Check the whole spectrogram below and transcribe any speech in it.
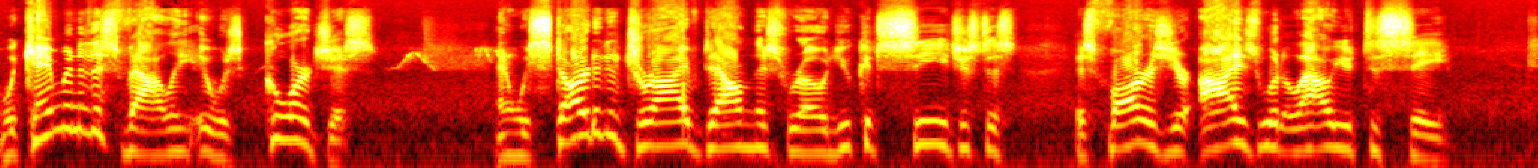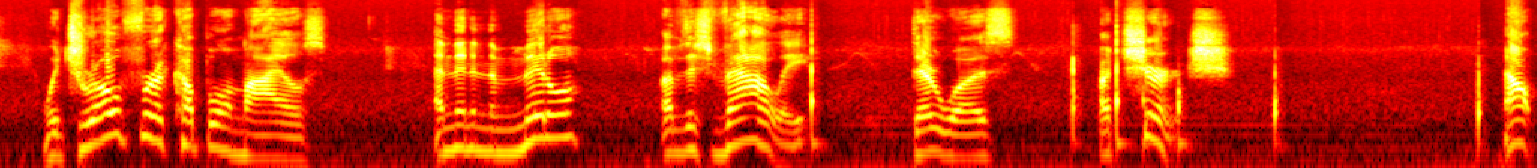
We came into this valley, it was gorgeous. And we started to drive down this road. You could see just as, as far as your eyes would allow you to see. We drove for a couple of miles, and then in the middle of this valley, there was a church. Now,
